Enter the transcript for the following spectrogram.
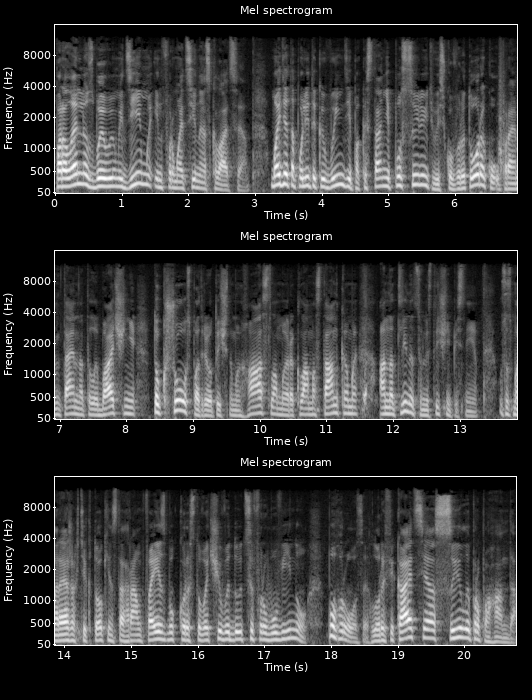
Паралельно з бойовими діями інформаційна ескалація. Медіа та політики в Індії, Пакистані посилюють військову риторику у прайм-тайм на телебаченні, ток-шоу з патріотичними гаслами, реклама з танками, а на тлі націоналістичні пісні. У соцмережах TikTok, Instagram, Facebook користувачі ведуть цифрову війну, погрози, глорифікація, сили, пропаганда.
